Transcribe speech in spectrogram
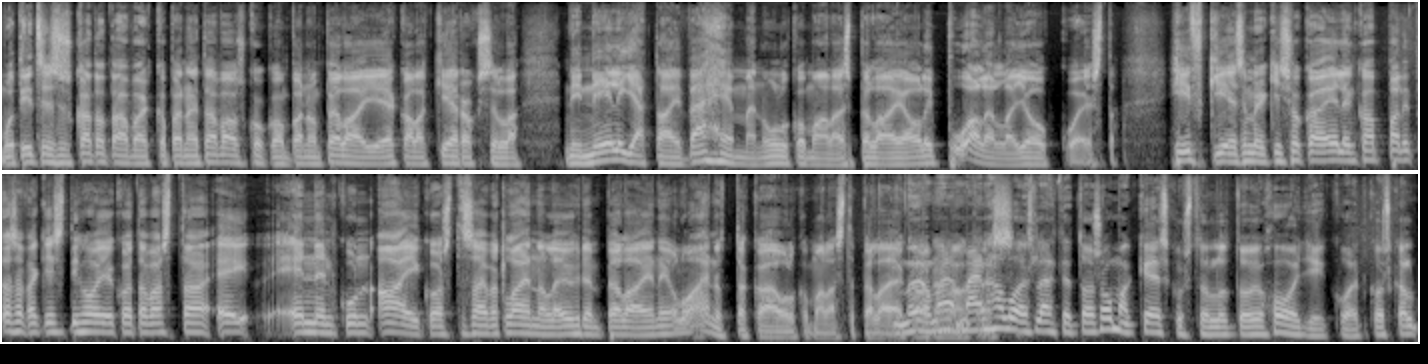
Mutta itse asiassa jos katsotaan vaikkapa näitä avauskokoonpanon pelaajia ekalla kierroksella, niin neljä tai vähemmän ulkomaalaispelaajia oli puolella joukkueesta. Hifki esimerkiksi, joka eilen kamppaili tasaväkisesti HJKta vastaan, ei ennen kuin Aikosta saivat lainalle yhden pelaajan, ei ollut ainuttakaan ulkomaalaista pelaajaa. No joo, mä, mä en haluaisi lähteä tuossa oma keskustelu tuo HJK, että koska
